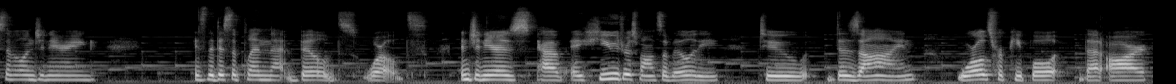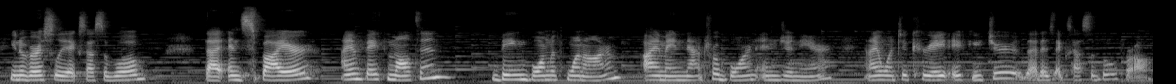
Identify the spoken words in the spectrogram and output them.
Civil engineering is the discipline that builds worlds. Engineers have a huge responsibility to design worlds for people that are universally accessible, that inspire. I am Faith Malton, being born with one arm. I am a natural born engineer, and I want to create a future that is accessible for all.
